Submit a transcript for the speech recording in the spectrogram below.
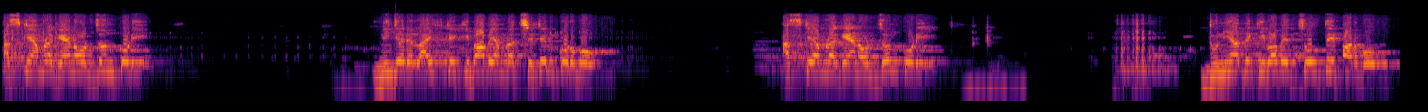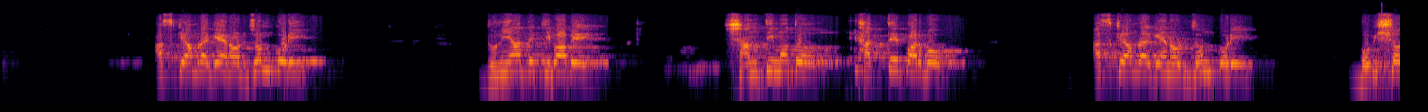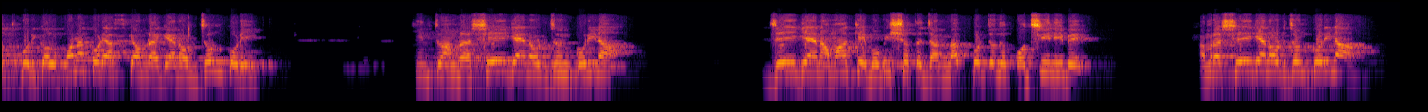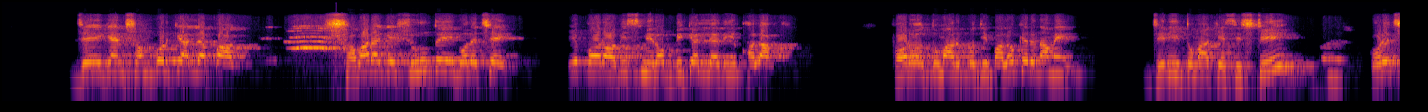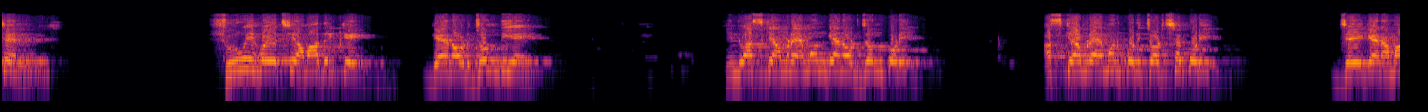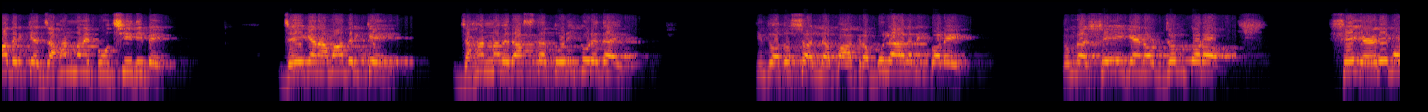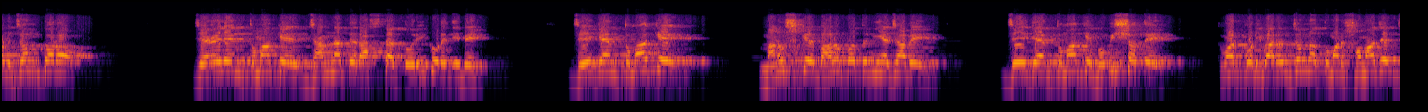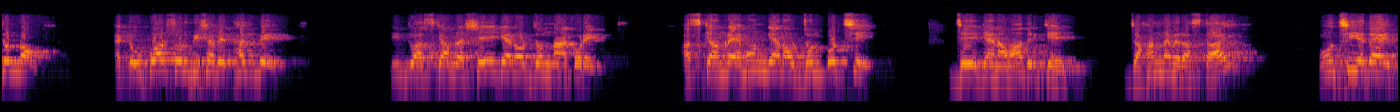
আজকে আমরা জ্ঞান অর্জন করি। নিজের লাইফকে কীভাবে আমরা সেটেল করব? আজকে আমরা জ্ঞান অর্জন করি। দুনিয়াতে কীভাবে চলতে পারব? আজকে আমরা জ্ঞান অর্জন করি। দুনিয়াতে কীভাবে শান্তি মতো থাকতে পারব? আজকে আমরা জ্ঞান অর্জন করি। ভবিষ্যৎ পরিকল্পনা করে আজকে আমরা জ্ঞান অর্জন করি, কিন্তু আমরা সেই জ্ঞান অর্জন করি না। যেই জ্ঞান আমাকে ভবিষ্যতে জান্নাত পর্যন্ত পৌঁছিয়ে নিবে, আমরা সেই জ্ঞান অর্জন করি না। যে জ্ঞান সম্পর্কে আল্লাহ পাক সবার আগে শুরুতেই বলেছে এ কর বিস্মি রব্বিকাল্লাযী খলাক। পর তোমার প্রতিপালকের নামে, যিনি তোমাকে সৃষ্টি করেছেন। শুরুই হয়েছে আমাদেরকে জ্ঞান অর্জন দিয়ে। কিন্তু আজকে আমরা এমন জ্ঞান অর্জন করি, আজকে আমরা এমন পরিচর্চা করি, যে জ্ঞান আমাদেরকে জাহান নামে পৌঁছিয়ে দিবে। যে জ্ঞান আমাদেরকে জাহান নামে রাস্তা তৈরি করে দেয়। কিন্তু অদস্য আল্লাহ পাক রব্বুল আলমিন বলে, তোমরা সেই জ্ঞান অর্জন করো, সেই এলেম অর্জন করো যে এলেম তোমাকে জান্নাতের রাস্তা তৈরি করে দিবে। যে জ্ঞান তোমাকে মানুষকে ভালো পথে নিয়ে যাবে, যে জ্ঞান তোমাকে ভবিষ্যতে তোমার পরিবারের জন্য, তোমার সমাজের জন্য একটা উপহার স্বরূপ হিসাবে থাকবে। কিন্তু আজকে আমরা সেই জ্ঞান অর্জন না করে, আজকে আমরা এমন জ্ঞান অর্জন করছি, যে জ্ঞান আমাদেরকে জাহান নামের রাস্তায় পৌঁছিয়ে দেয়।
